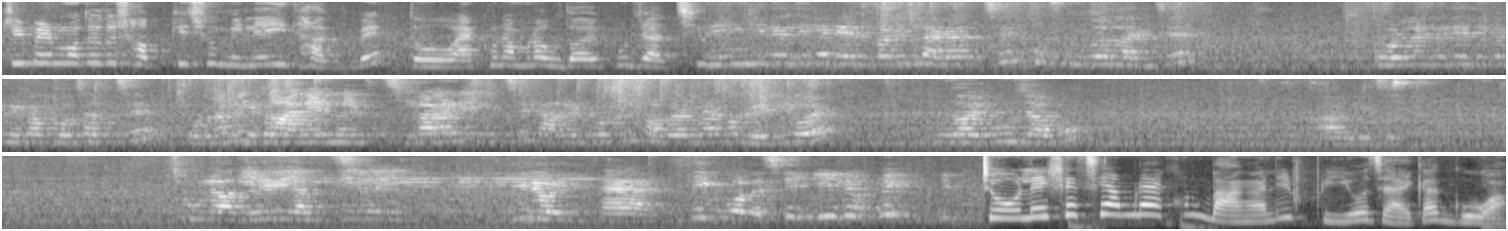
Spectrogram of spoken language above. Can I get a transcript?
ট্রিপের মধ্যে তো সব কিছু মিলিয়েই থাকবে। তো এখন আমরা উদয়পুর যাচ্ছি। রিঙ্গির দিকে নেল পালিশ লাগাচ্ছে খুব সুন্দর লাগছে। কল্যাণীর দিকে মেকআপ গোছাচ্ছে। আমি কানের নিচ্ছি, কানের কানের। নিচ্ছে কানের করছি সবাই আমরা এখন রেডি হয়ে উদয়পুর যাব। আর চুল আদলেই যাচ্ছি। হিরোইন হ্যাঁ ঠিক বলেছি হিরোইন। চলে এসেছি আমরা এখন বাঙালির প্রিয় জায়গা গোয়া।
